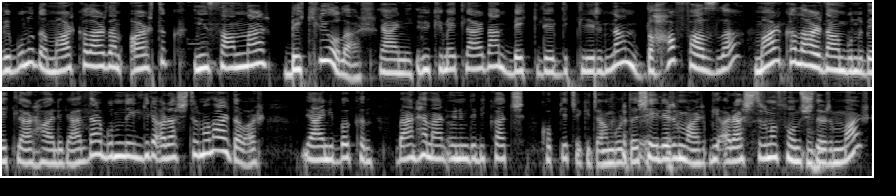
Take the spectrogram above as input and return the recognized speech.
ve bunu da markalardan artık insanlar bekliyorlar. Yani hükümetlerden beklediklerinden daha fazla markalardan bunu bekler hale geldiler. Bununla ilgili araştırmalar da var. Yani bakın ben hemen önümde birkaç kopya çekeceğim burada şeylerim var. Bir araştırma sonuçlarım var.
